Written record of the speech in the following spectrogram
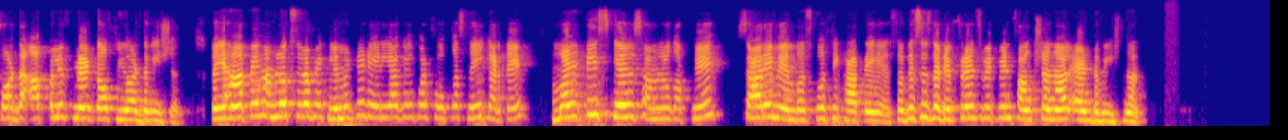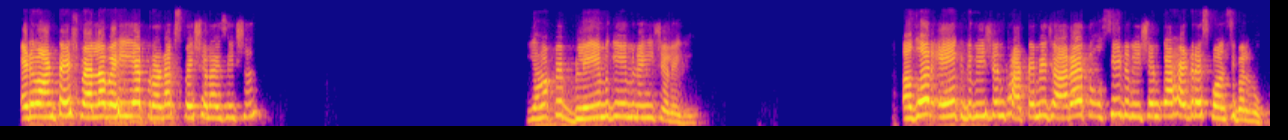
for the upliftment of your division तो यहाँ पे हम लोग सिर्फ़ एक लिमिटेड एरिया के ऊपर फोकस नहीं करते। मल्टी स्किल्स हम लोग अपने सारे मेंबर्स को सिखाते हैं। So this is the difference between functional and divisional advantage पहला वही है प्रोडक्ट स्पेशलाइजेशन यहाँ पे ब्लेम गेम नहीं चलेगी। अगर एक डिवीज़न घाटे में जा रहा है तो उसी डिवीज़न का हेड रिस्पॉन्सिबल होगा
